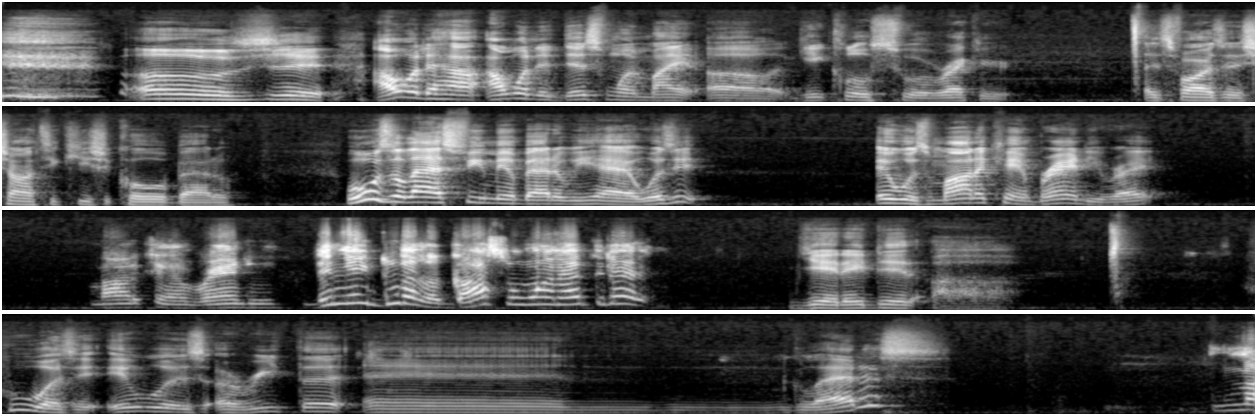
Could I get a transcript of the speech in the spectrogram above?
oh shit! I wonder how. I wonder this one might uh get close to a record as far as the Ashanti Keyshia Cole battle. What was the last female battle we had? Was it? It was Monica and Brandy, right? Monica and Brandy. Didn't they do like a gospel one after that? Yeah, they did. Uh, who was it? It was Aretha and Gladys. No,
